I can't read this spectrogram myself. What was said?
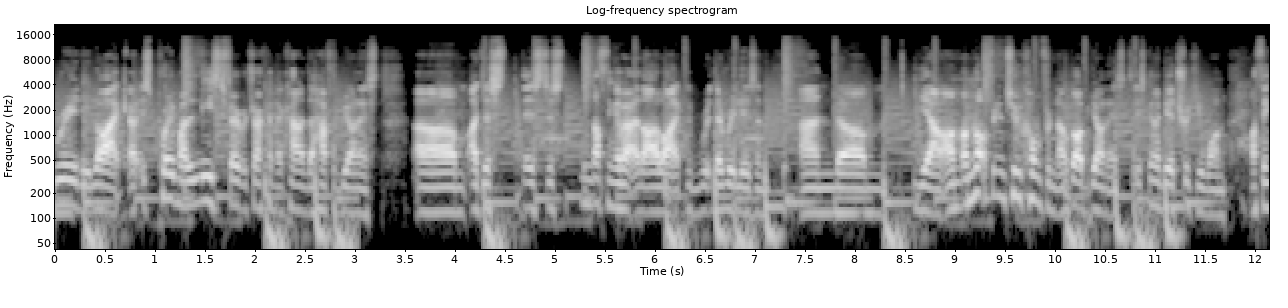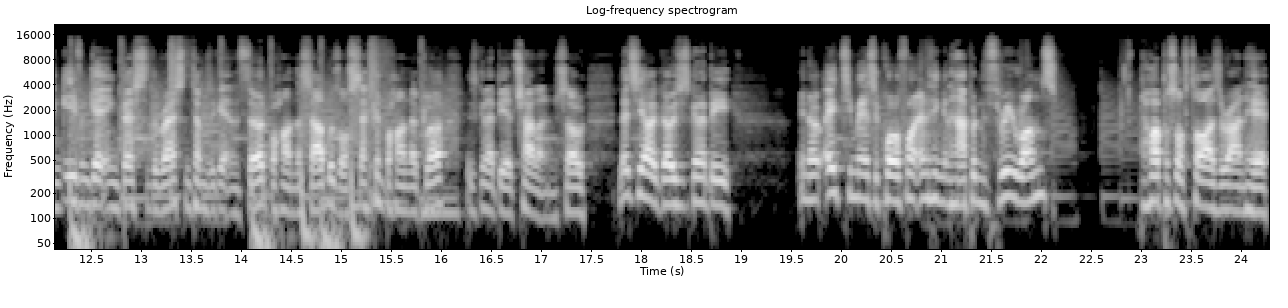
really like. Uh, It's probably my least favorite track on the calendar. I have to be honest. Um, I just there's just nothing about it that I like. There really isn't. And um, yeah, I'm, I'm not feeling too confident. I've got to be honest. It's going to be a tricky one. I think even getting best of the rest in terms of getting third behind the Saubers or second behind Leclerc is going to be a challenge. So let's see how it goes. It's going to be you know 80 minutes of qualifying. Anything can happen. Three runs hyper-soft tyres around here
